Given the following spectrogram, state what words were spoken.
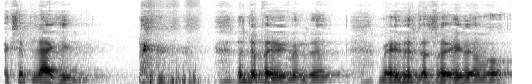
Εξεπλάγει. Δεν το περίμενε. Με είδε τόσο ήρεμο.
